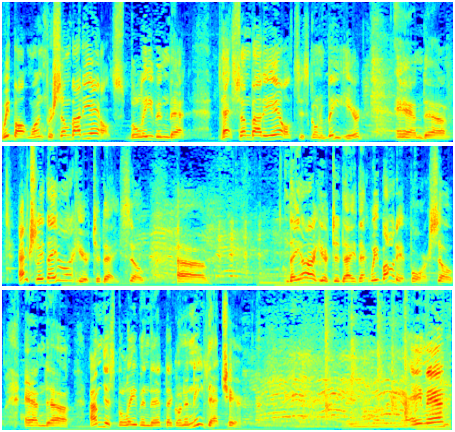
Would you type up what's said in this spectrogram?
we bought one for somebody else, believing that that somebody else is going to be here. And uh, actually, they are here today. So uh, they are here today that we bought it for. So, and uh, I'm just believing that they're going to need that chair. Amen.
